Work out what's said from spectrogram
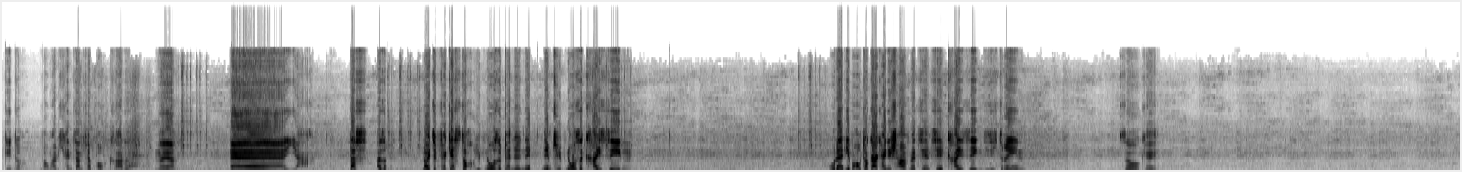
Geht doch. Warum habe ich keinen Sand verbraucht gerade? Naja. Äh, ja. Das, also, Leute, vergesst doch Hypnosependel. Nehmt, nehmt Hypnose-Kreissägen. Oder ihr braucht doch gar keine Schafen erzählen. Zählt Kreissägen, die sich drehen. So, okay.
